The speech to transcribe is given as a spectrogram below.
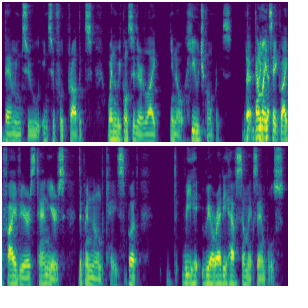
them into into food products when we consider like you know huge companies. That, that might get- take like five years ten years depending on the case but we we already have some examples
